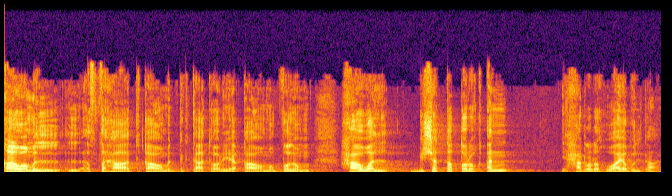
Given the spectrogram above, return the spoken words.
قاوم الاضطهاد قاوم الدكتاتورية قاوم الظلم حاول بشتى الطرق أن يحرر هواية بلدان.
